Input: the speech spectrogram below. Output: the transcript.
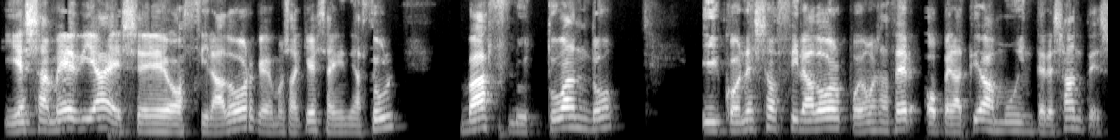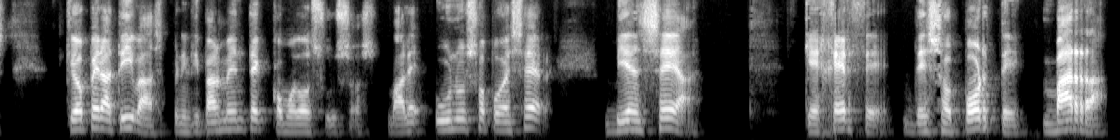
y esa media, ese oscilador que vemos aquí, esa línea azul, va fluctuando y con ese oscilador podemos hacer operativas muy interesantes. ¿Qué operativas? Principalmente como dos usos, ¿vale? Un uso puede ser, bien sea que ejerce de soporte barra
